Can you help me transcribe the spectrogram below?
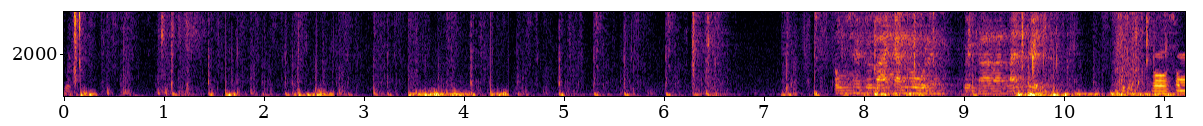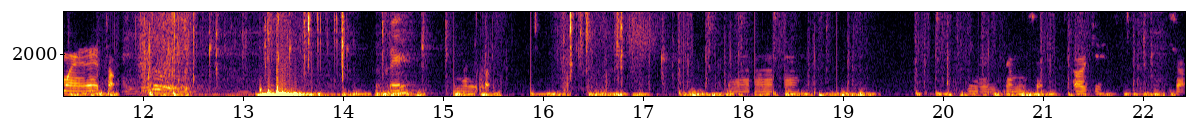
đúng. no se mueve de esto. Ok. Uh, ok. So.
